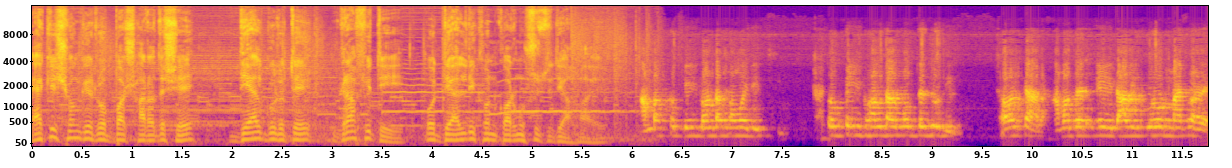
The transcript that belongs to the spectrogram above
একই সঙ্গে রোববার সারা দেশে দেয়ালগুলোতে গ্রাফিতি ও দেয়াল লিখন কর্মসূচি দেওয়া হয়। আমরা চব্বিশ ঘণ্টা সময় দিচ্ছি। চব্বিশ ঘণ্টার মধ্যে যদি সরকার আমাদের এই দাবি পূরণ না করে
